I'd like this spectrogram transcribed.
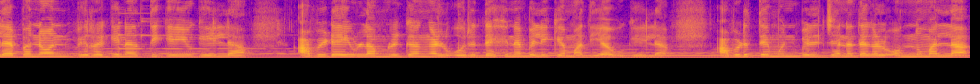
ലബനോൻ വിറകിന് തികയുകയില്ല. അവിടെയുള്ള മൃഗങ്ങൾ ഒരു ദഹനബലിക്ക് മതിയാവുകയില്ല. അവിടുത്തെ മുൻപിൽ ജനതകൾ ഒന്നുമല്ല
